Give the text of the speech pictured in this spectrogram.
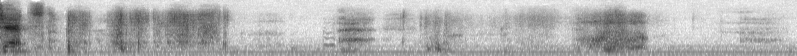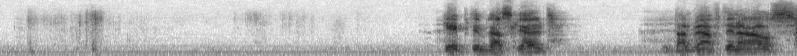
Los jetzt! Gebt ihm das Geld und dann werft ihn raus.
